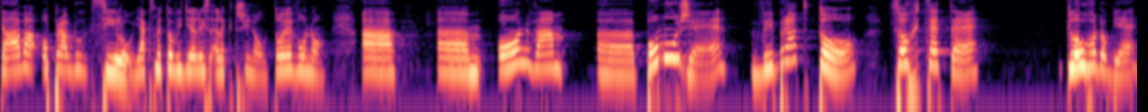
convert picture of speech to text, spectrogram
dává opravdu sílu, jak jsme to viděli s elektřinou. To je ono. A um, on vám uh, pomůže vybrat to, co chcete dlouhodobě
